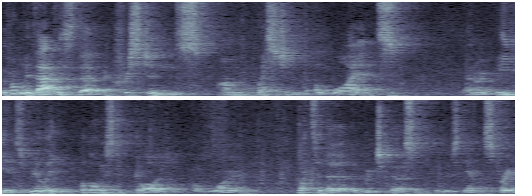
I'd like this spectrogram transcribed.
The problem with that is that a Christian's unquestioned alliance and obedience really belongs to God alone, not to the, the rich person who lives down the street.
